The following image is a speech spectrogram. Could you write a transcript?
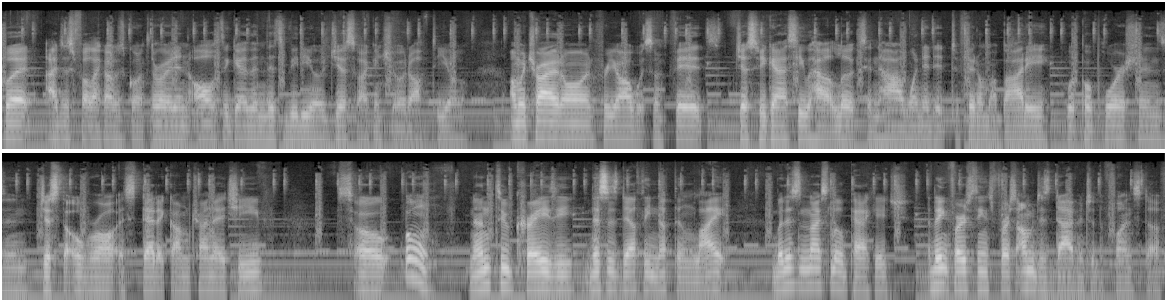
but I just felt like I was going to throw it in all together in this video just so I can show it off to y'all. I'm gonna try it on for y'all with some fits, just so you guys see how it looks and how I wanted it to fit on my body with proportions and just the overall aesthetic I'm trying to achieve. So, boom, nothing too crazy. This is definitely nothing light, but this is a nice little package. I think first things first, I'm gonna just dive into the fun stuff,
